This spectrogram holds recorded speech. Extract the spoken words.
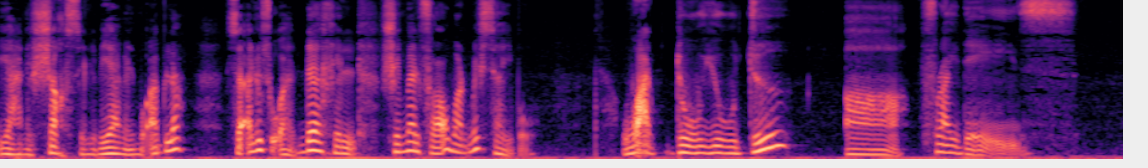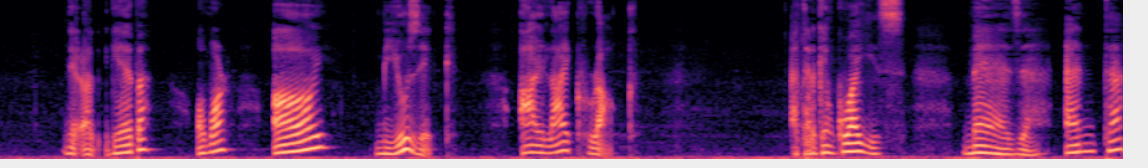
يعني الشخص اللي بيعمل مقابلة سأله سؤال داخل شمال في عمر مش سايبه. What do you do? آه Fridays. نقرأ الإجابة. عمر I music. I like rock. أترجم كويس. ماذا أنت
